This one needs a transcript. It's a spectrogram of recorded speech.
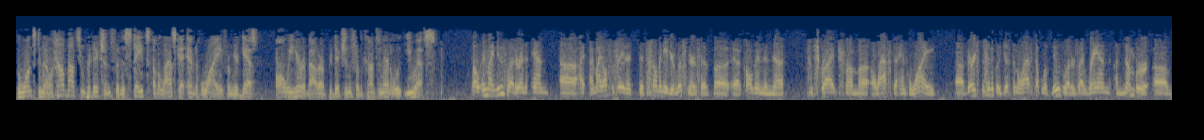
who wants to know how about some predictions for the states of Alaska and Hawaii from your guest? All we hear about are predictions for the continental U.S. Well, in my newsletter, and, and uh, I, I might also say that, that so many of your listeners have uh, uh, called in and uh, subscribed from uh, Alaska and Hawaii. Uh, very specifically, just in the last couple of newsletters, I ran a number of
